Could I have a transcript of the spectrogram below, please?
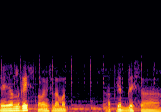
Eh, yun lang guys. Maraming salamat. At God bless sa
